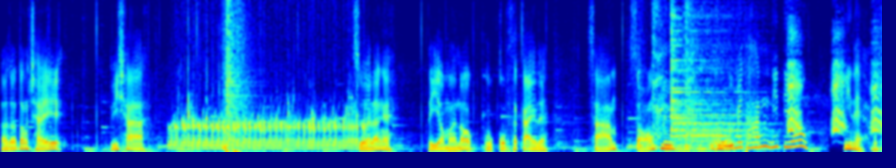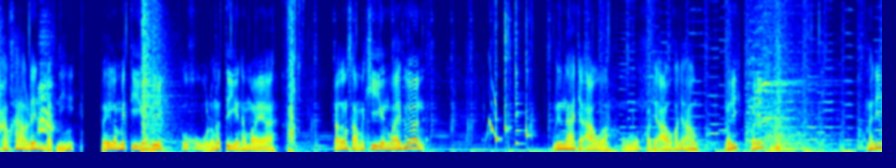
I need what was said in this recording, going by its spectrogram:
เราจะต้องใช้วิชา สวยแล้วไง ตีออกมานอกวงกลมสกไกลเลยสามสองหนึ่งโอ้โหไม่ทันนิดเดียว นี่แหละมันคร่าวๆเล่นแบบนี้ เฮ้ยเราไม่ตีกันดิโอ้โหเรามาตีกันทำไมอะ เราต้องสามัคคีกันไว้เพื่อนหรือนายจะเอาเหรอโอ้โหเขาจะเอาเขาจะเอา มาดิ มาดิ มาดิ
